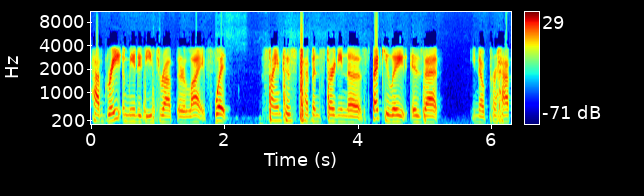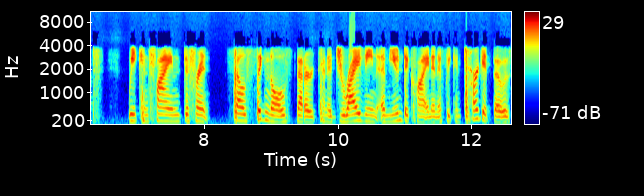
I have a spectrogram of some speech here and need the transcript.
have great immunity throughout their life. What scientists have been starting to speculate is that, you know, perhaps we can find different cell signals that are kind of driving immune decline, and if we can target those,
